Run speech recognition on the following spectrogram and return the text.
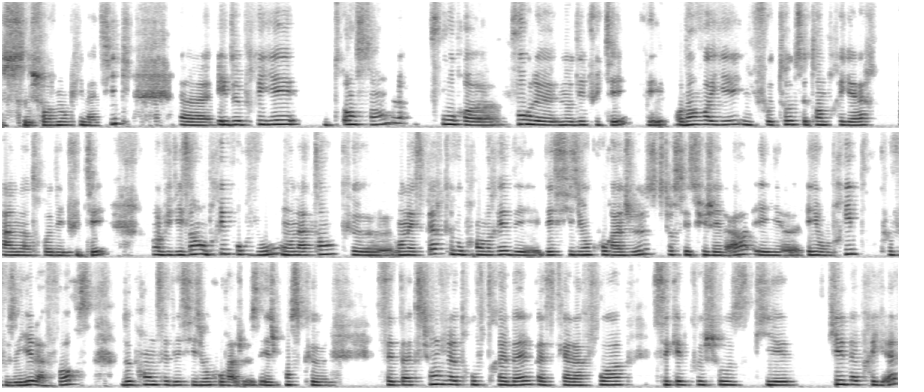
ce changement climatique, euh, et de prier ensemble pour, euh, pour nos députés et d'envoyer une photo de ce temps de prière à notre député en lui disant on prie pour vous, on attend que, on espère que vous prendrez des décisions courageuses sur ces sujets-là et, euh, et on prie que vous ayez la force de prendre ces décisions courageuses. Et je pense que cette action, je la trouve très belle parce qu'à la fois c'est quelque chose qui est qui est de la prière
